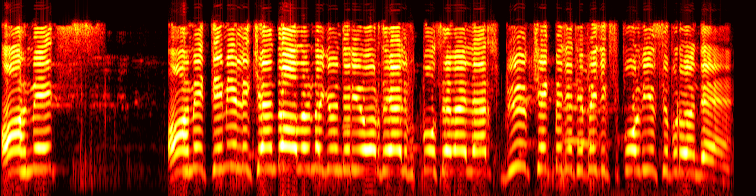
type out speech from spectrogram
Ahmet Ahmet Demirli kendi ağlarına gönderiyor değerli futbol severler. Büyükçekmece Tepecik Spor 1-0 önde.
